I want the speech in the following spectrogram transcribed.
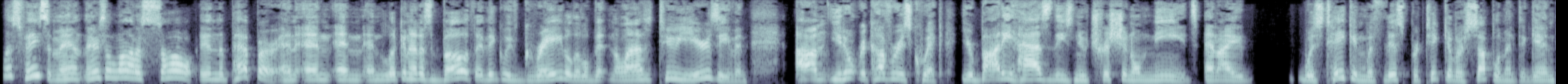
Let's face it, man, there's a lot of salt in the pepper and, and, and, and looking at us both, I think we've grayed a little bit in the last two years, even. Um, you don't recover as quick. Your body has these nutritional needs. And I was taken with this particular supplement again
